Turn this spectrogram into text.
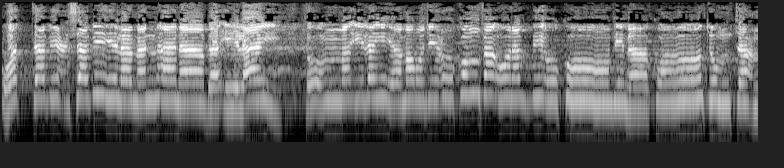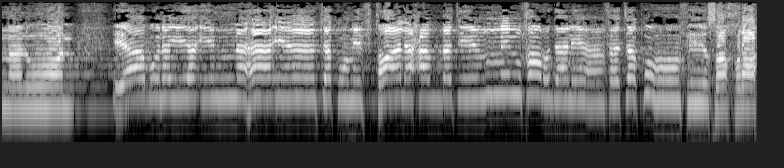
واتبع سبيل من أناب إلي ثم إلي مرجعكم فأنبئكم بما كنتم تعملون. يا بني إنها إن تك مثقال حبة من خردل فتكون في صخرة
